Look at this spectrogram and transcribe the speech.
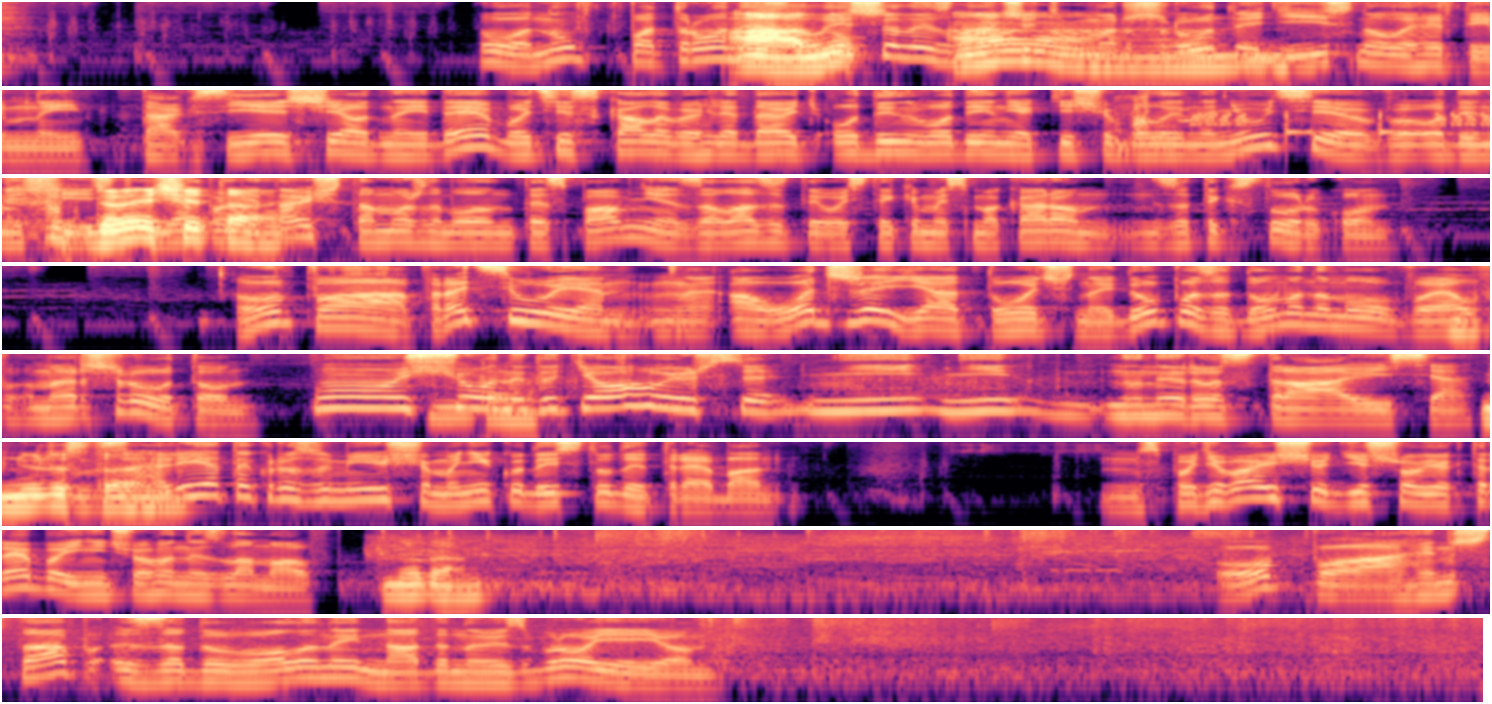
О, ну патрони А, ну, залишили, значить а. маршрут дійсно легітимний. Так, є ще одна ідея, бо ці скали виглядають один в один, як ті, що були на нюці в 1.6. До речі, Я так. пам'ятаю, що там можна було на те спавні залазити ось такимось макаром за текстурку. Опа, працює. А отже, я точно йду по задуманому Valve маршруту. О, що, Да. не дотягуєшся? Ні, ні. Ну не розстраюйся. Не розстраюй. Взагалі, я так розумію, що мені кудись туди треба. Сподіваюсь, що дійшов як треба і нічого не зламав. Ну да. Опа, генштаб задоволений наданою зброєю.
